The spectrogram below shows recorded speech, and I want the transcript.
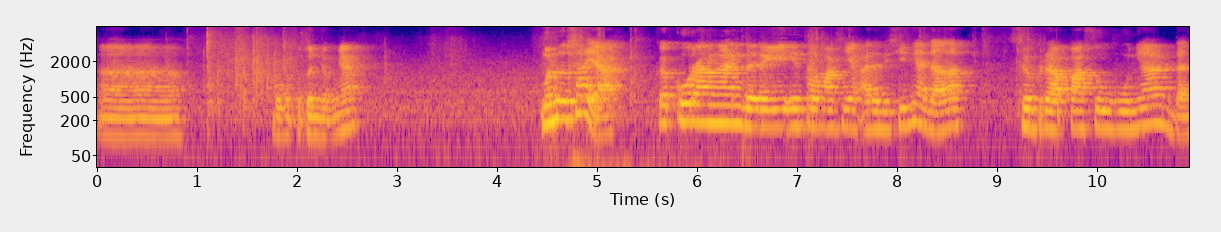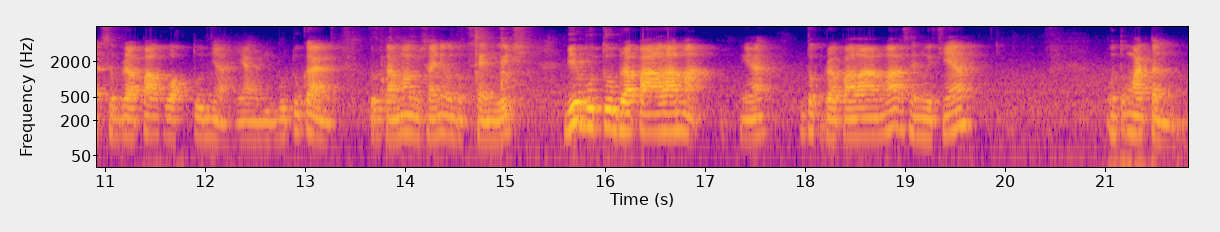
uh, buku petunjuknya. Menurut saya kekurangan dari informasi yang ada di sini adalah seberapa suhunya dan seberapa waktunya yang dibutuhkan. Terutama misalnya untuk sandwich dia butuh berapa lama ya. Untuk berapa lama sandwichnya? Untuk mateng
